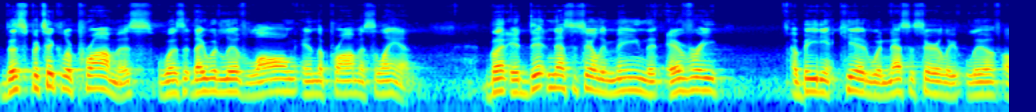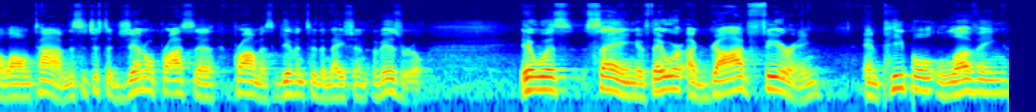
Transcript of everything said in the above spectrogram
this particular promise was that they would live long in the promised land. But it didn't necessarily mean that every obedient kid would necessarily live a long time. This is just a general process, promise given to the nation of Israel. It was saying if they were a God fearing and people loving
